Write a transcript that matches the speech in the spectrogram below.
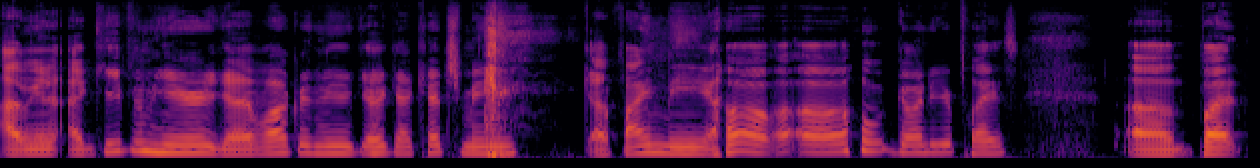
I'm gonna I keep him here. You gotta walk with me. You gotta, catch me. gotta find me. Oh, uh oh, going to your place. Um, but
